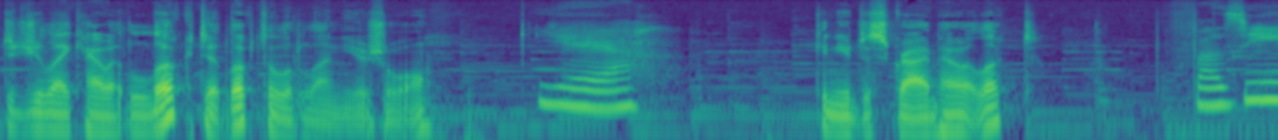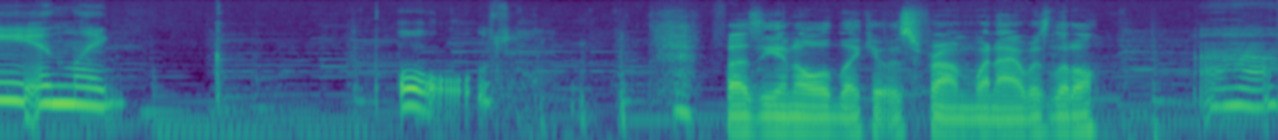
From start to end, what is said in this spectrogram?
Did you like how it looked? It looked a little unusual. Yeah, Can you describe how it looked? fuzzy and like old. Fuzzy and old, like it was from when I was little. Uh huh.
